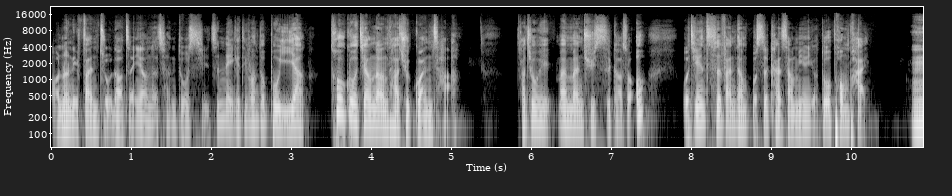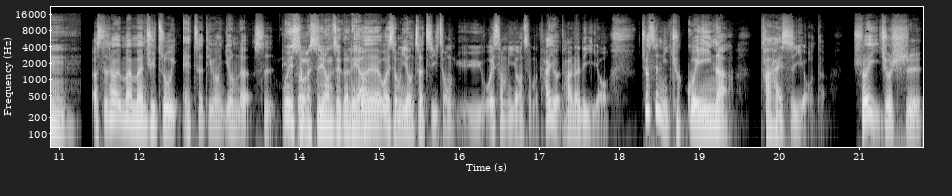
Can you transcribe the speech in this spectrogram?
哦，那你饭煮到怎样的程度，其实每个地方都不一样。透过这样让他去观察，他就会慢慢去思考说：哦，我今天吃饭当不是看上面有多澎湃，嗯，而是他会慢慢去注意，哎，这地方用的是为什么是用这个料？对，为什么用这几种鱼？为什么用什么？他有他的理由，就是你去归纳，他还是有的。所以就是。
